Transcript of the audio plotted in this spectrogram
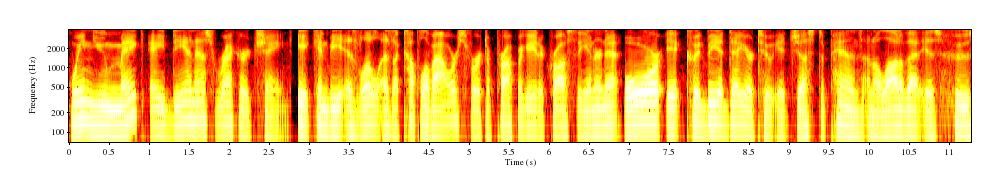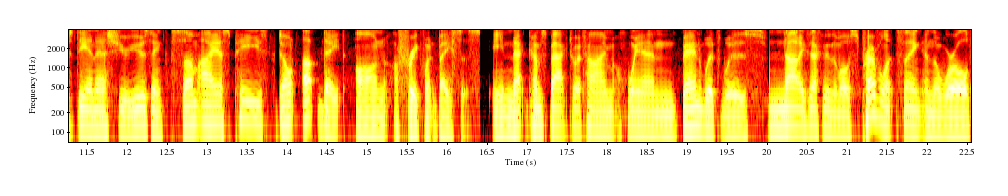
when you make a DNS record change, it can be as little as a couple of hours for it to propagate across the internet, or it could be a day or two. It just depends. And a lot of that is whose DNS you're using. Some ISPs don't update on a frequent basis. And that comes back to a time when bandwidth was not exactly the most prevalent thing in the world,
